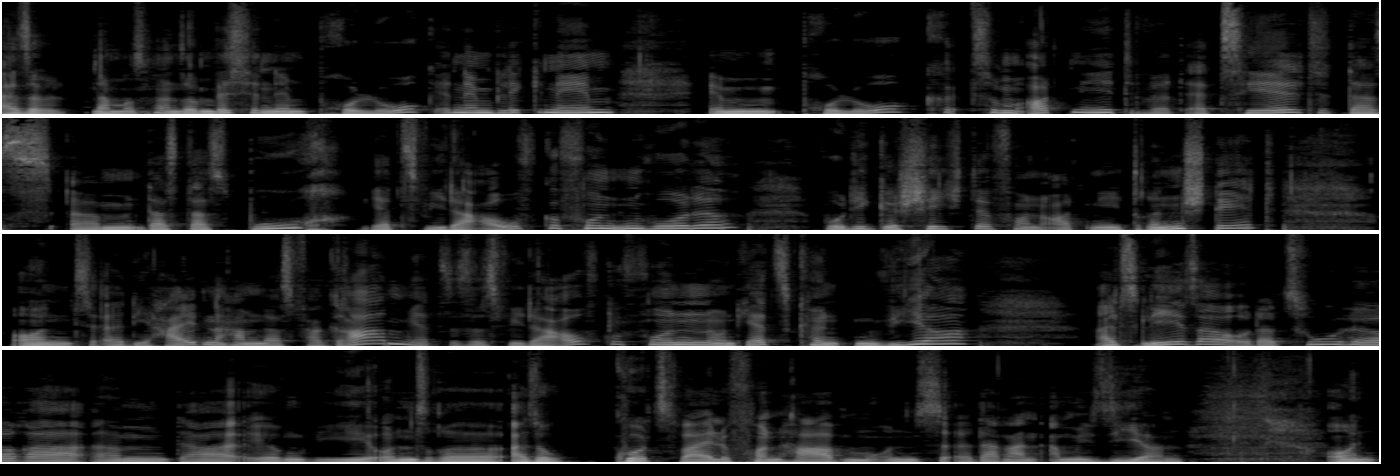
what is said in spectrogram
Also da muss man so ein bisschen den Prolog in den Blick nehmen. Im Prolog zum Otnit wird erzählt, dass, ähm, dass das Buch jetzt wieder aufgefunden wurde, wo die Geschichte von Otnit drinsteht. Und äh, die Heiden haben das vergraben, jetzt ist es wieder aufgefunden und jetzt könnten wir als Leser oder Zuhörer ähm, da irgendwie unsere, also Kurzweile von haben, uns äh, daran amüsieren. Und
